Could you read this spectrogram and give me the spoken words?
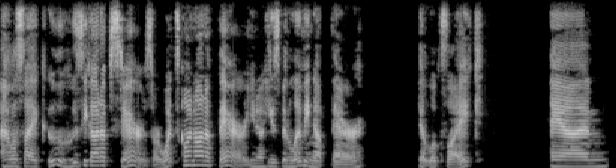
I was like, ooh, who's he got upstairs or what's going on up there? You know, he's been living up there, it looks like. And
